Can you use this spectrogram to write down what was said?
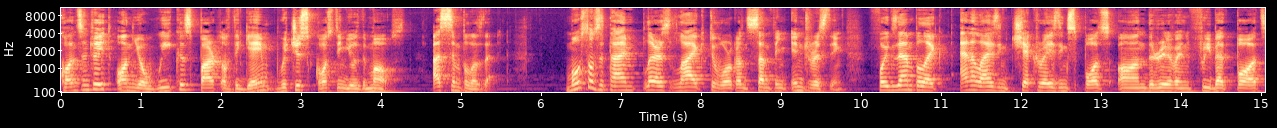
Concentrate on your weakest part of the game, which is costing you the most. As simple as that. Most of the time, players like to work on something interesting. For example, like analyzing check raising spots on the river in three bet pots,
